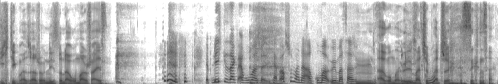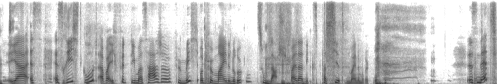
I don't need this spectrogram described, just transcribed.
richtige Massage und nicht so ein Aromascheiß. Ich habe nicht gesagt Aroma, ich habe auch schon mal eine Aromaölmassage. Das Aromaöl, riecht Matsche, gut. Patsche, hast du gesagt. Ja, es, es riecht gut, aber ich finde die Massage für mich und für meinen Rücken zu lasch, weil da nichts passiert in meinem Rücken. Ist nett,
